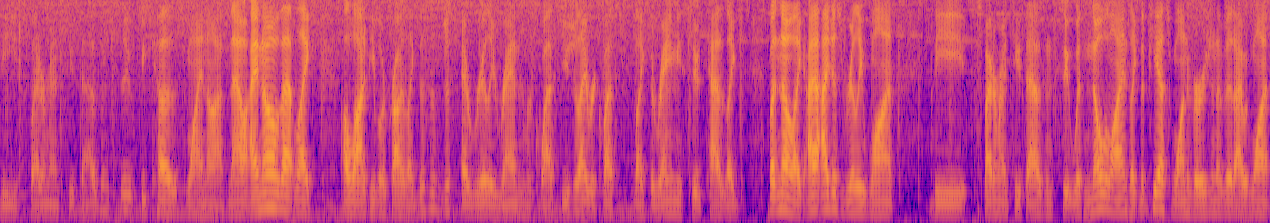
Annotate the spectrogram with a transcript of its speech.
the Spider-Man 2000 suit because why not? Now, I know that like a lot of people are probably like, this is just a really random request. Usually I request like the Raimi suit, Taz, like, but no, like I, I just really want the Spider-Man 2000 suit with no lines, like the PS1 version of it. I would want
